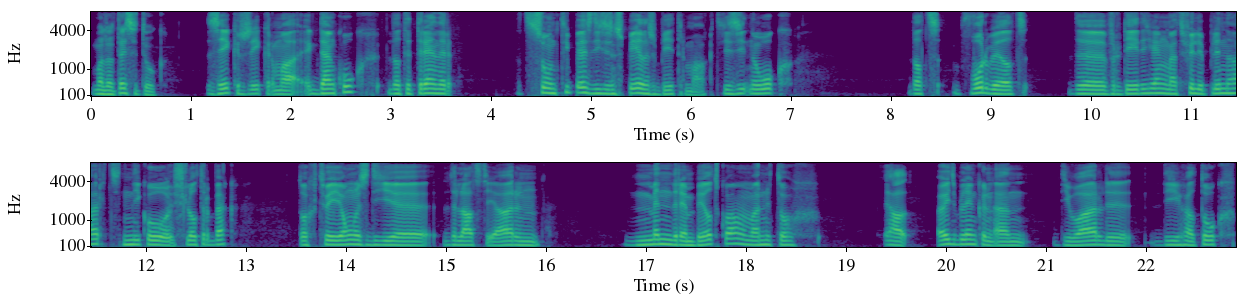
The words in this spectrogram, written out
Maar dat is het ook. Zeker, zeker. Maar ik denk ook dat de trainer dat zo'n type is die zijn spelers beter maakt. Je ziet nu ook dat bijvoorbeeld de verdediging met Philip Linhart, Nico Schlotterbeck, toch twee jongens die eh, de laatste jaren minder in beeld kwamen, maar nu toch ja, uitblinken. En die waarde die gaat ook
